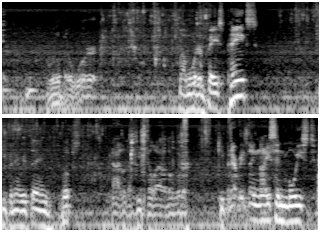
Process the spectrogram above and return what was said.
A little bit of water. My water-based paints, keeping everything. Whoops, God, look like he fell out of the water. Keeping everything nice and moist.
